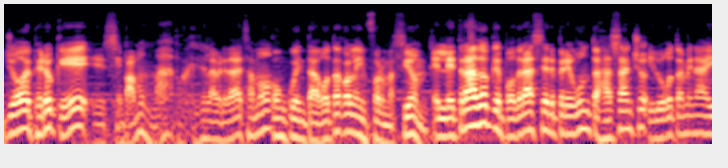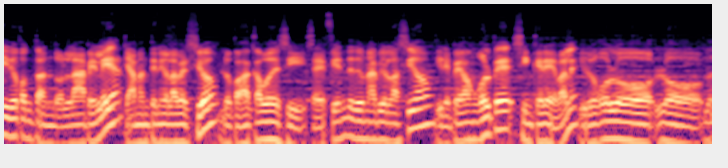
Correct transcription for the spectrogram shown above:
Yo espero que eh, sepamos más, porque la verdad estamos con cuenta gota con la información. El letrado que podrá hacer preguntas a Sancho y luego también ha ido contando la pelea, que ha mantenido la versión, lo que os acabo de decir, se defiende de una violación y le pega un golpe sin querer, ¿vale? Y luego lo, lo, lo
